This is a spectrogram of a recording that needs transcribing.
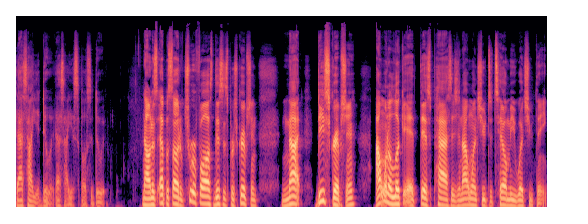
that's how you do it. That's how you're supposed to do it. Now, in this episode of True or False, this is prescription, not description. I want to look at this passage and I want you to tell me what you think.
